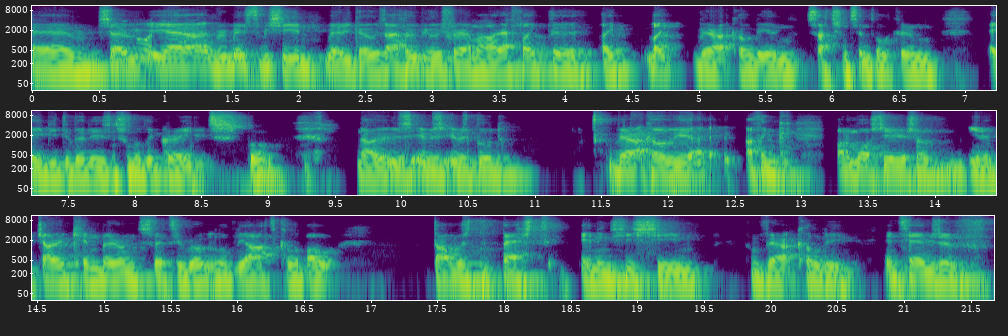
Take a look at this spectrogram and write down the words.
Um, so yeah, it remains to be seen where he goes. I hope he goes for MRF like the like like Virat Kohli and Sachin Tendulkar and AB de Villiers and some other greats. But no, it was it was it was good. Virat Kohli, I think on a more serious note, you know, Jarrod Kimber on Twitter wrote a lovely article about that was the best innings he's seen from Virat Kohli in terms of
